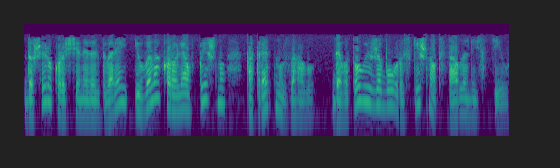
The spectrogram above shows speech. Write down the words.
до широко розчинених дверей і ввела короля в пишну патретну залу, де готовий вже був розкішно обставлений стіл.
